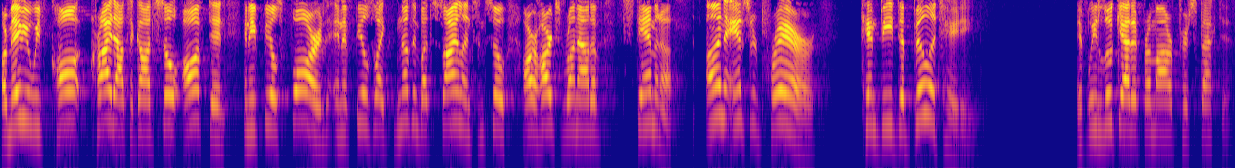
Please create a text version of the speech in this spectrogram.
Or maybe we've call, cried out to God so often and He feels far and it feels like nothing but silence. And so our hearts run out of stamina. Unanswered prayer can be debilitating if we look at it from our perspective.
